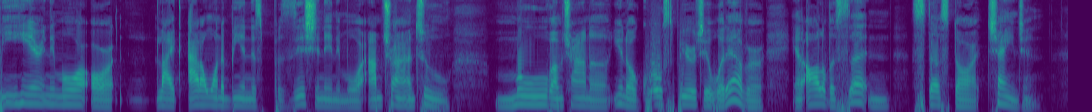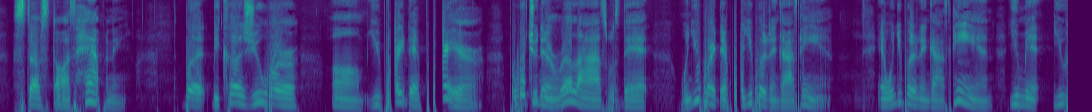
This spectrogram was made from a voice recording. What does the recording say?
be here anymore, or like, I don't want to be in this position anymore. I'm trying to move, I'm trying to, you know, grow spiritual, whatever. And all of a sudden, stuff start changing, stuff starts happening. But because you were, um, you prayed that prayer, but what you didn't realize was that when you prayed that prayer, you put it in God's hand. And when you put it in God's hand, you meant you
